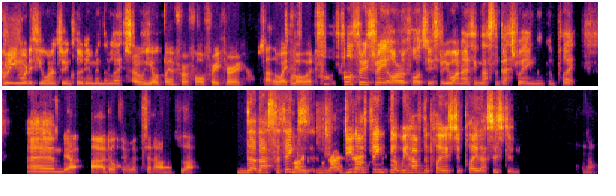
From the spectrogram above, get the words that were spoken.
Greenwood if you wanted to include him in the list. So you're going for a 4 3 3. Is that the way forward? 4 3 3 or a 4 2 3 1. I think that's the best way England can play. Um, yeah, I don't think we have a centre half for that. that. That's the thing. Do, do you not think that we have the players to play that system? No.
